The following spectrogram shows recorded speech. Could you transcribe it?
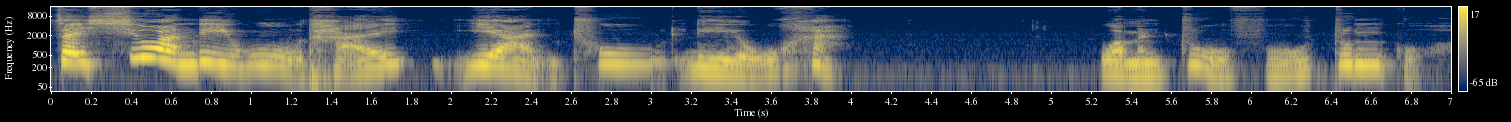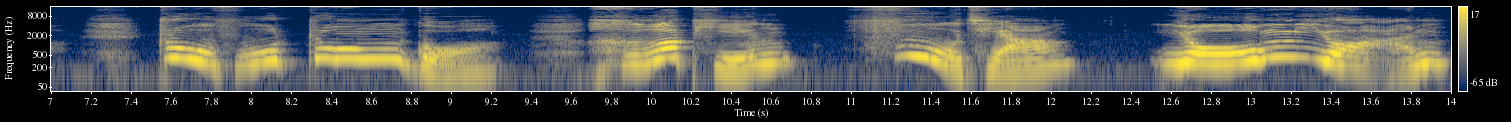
在绚丽舞台演出流汗。我们祝福中国，祝福中国。和平富强，永远。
